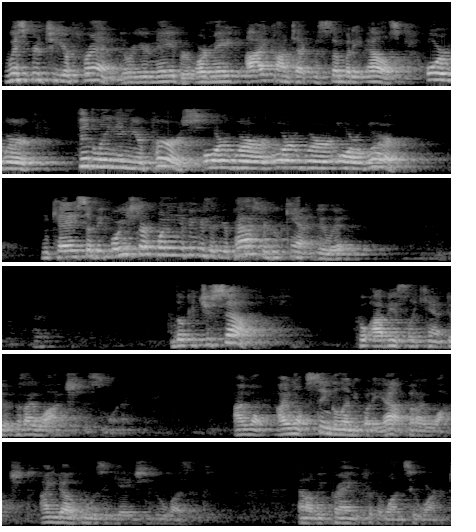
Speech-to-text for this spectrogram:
whispered to your friend or your neighbor or made eye contact with somebody else or were fiddling in your purse or were, or were, or were? Okay, so before you start pointing your fingers at your pastor who can't do it, look at yourself who obviously can't do it because I watched this morning. I won't, I won't single anybody out, but I watched. I know who was engaged and who wasn't. And I'll be praying for the ones who weren't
